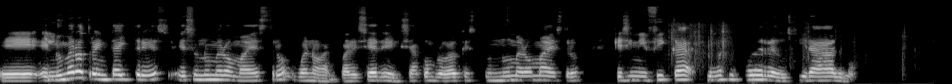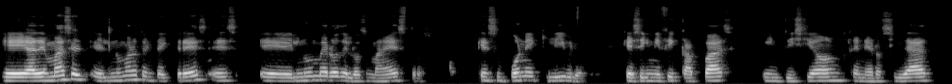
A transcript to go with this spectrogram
Eh, el número 33 es un número maestro, bueno, al parecer eh, se ha comprobado que es un número maestro, que significa que no se puede reducir a algo. que además, el, el, número 33 es el número de los maestros, que supone equilibrio, que significa paz, intuición, generosidad,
